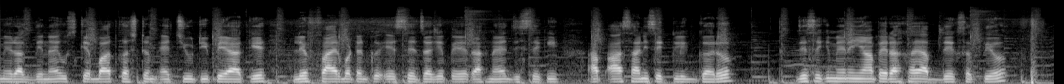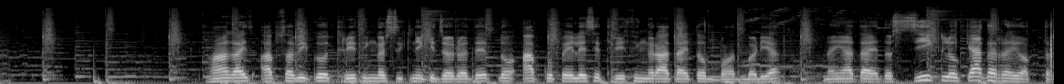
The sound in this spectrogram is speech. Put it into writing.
में रख देना है। उसके बाद कस्टम एच यू टी पे आके लेफ़्ट फायर बटन को ऐसे जगह पे रखना है जिससे कि आप आसानी से क्लिक करो। जैसे कि मैंने यहाँ पे रखा है, आप देख सकते हो। हाँ गाइज़ आप सभी को थ्री फिंगर सीखने की ज़रूरत है। तो आपको पहले से थ्री फिंगर आता है तो बहुत बढ़िया। नहीं आता है तो सीख लो। क्या कर रहे हो अब तक?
